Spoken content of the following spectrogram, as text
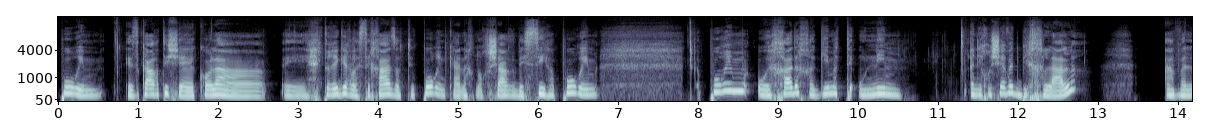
פורים, הזכרתי שכל הטריגר אה, לשיחה הזאת הוא פורים, כי אנחנו עכשיו בשיא הפורים. פורים הוא אחד החגים הטעונים אני חושבת בכלל, אבל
